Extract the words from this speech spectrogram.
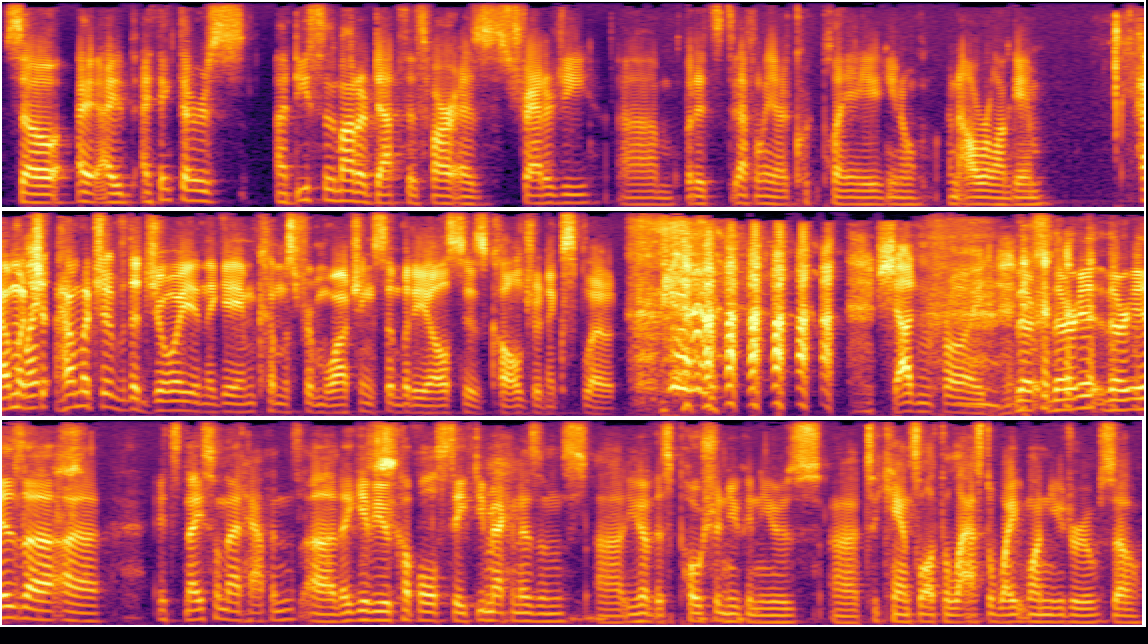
So I, I, I, think there's a decent amount of depth as far as strategy, um, but it's definitely a quick play, you know, an hour long game. How much how much of the joy in the game comes from watching somebody else's cauldron explode? Schadenfreude. there, there is, there is a, a, It's nice when that happens. Uh, they give you a couple safety mechanisms. Uh, you have this potion you can use uh, to cancel out the last white one you drew. So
